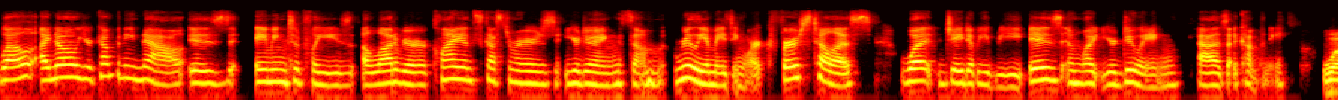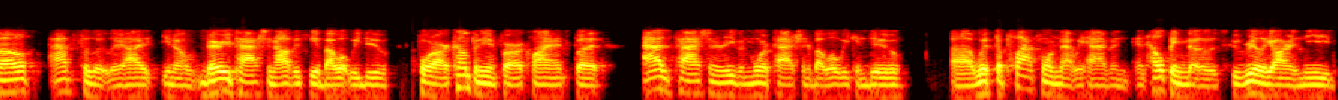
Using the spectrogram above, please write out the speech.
Well, I know your company now is aiming to please a lot of your clients, customers. You're doing some really amazing work. First, tell us what JWB is and what you're doing as a company. Well, absolutely. I, you know, very passionate obviously about what we do for our company and for our clients, but as passionate or even more passionate about what we can do uh, with the platform that we have and, and helping those who really are in need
